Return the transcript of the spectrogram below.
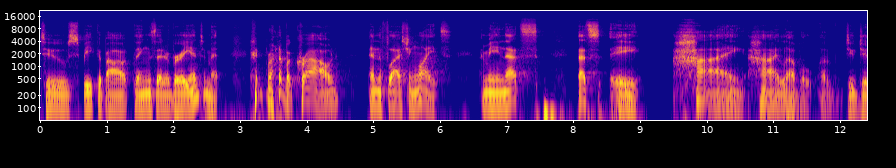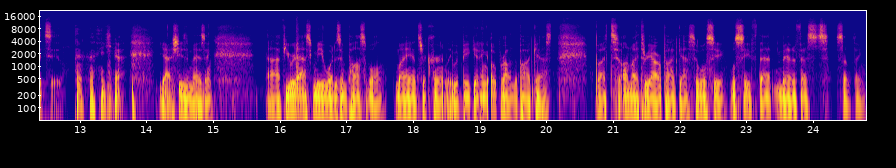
to speak about things that are very intimate in front of a crowd and the flashing lights. I mean, that's, that's a high, high level of jujitsu. yeah, yeah, she's amazing. Uh, if you were to ask me what is impossible, my answer currently would be getting Oprah on the podcast, but on my three-hour podcast. So we'll see. We'll see if that manifests something.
